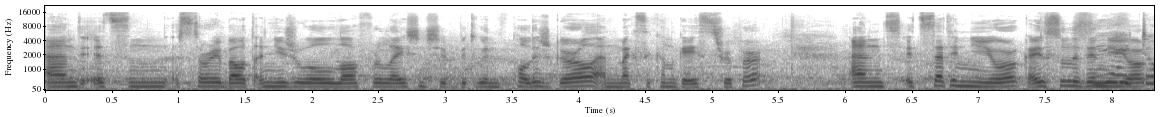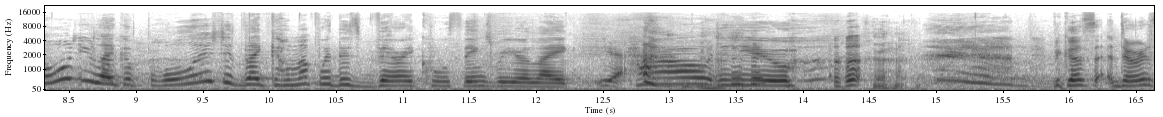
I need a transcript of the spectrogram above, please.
And it's a story about unusual love relationship between polish girl and mexican gay stripper and it's set in new york i used to live in See, new I told you, like a Polish, it like come up with these very cool things where you're like, Yeah. how did you? because there's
